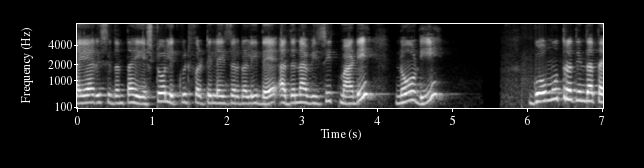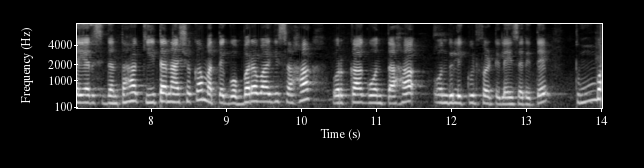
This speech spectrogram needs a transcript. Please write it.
ತಯಾರಿಸಿದಂತಹ ಎಷ್ಟೋ ಲಿಕ್ವಿಡ್ ಫರ್ಟಿಲೈಸರ್ಗಳಿದೆ ಅದನ್ನು ವಿಸಿಟ್ ಮಾಡಿ, ನೋಡಿ. ಗೋಮೂತ್ರದಿಂದ ತಯಾರಿಸಿದಂತಹ ಕೀಟನಾಶಕ ಮತ್ತು ಗೊಬ್ಬರವಾಗಿ ಸಹ ವರ್ಕ್ ಆಗುವಂತಹ ಒಂದು ಲಿಕ್ವಿಡ್ ಫರ್ಟಿಲೈಸರ್ ಇದೆ. ತುಂಬ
